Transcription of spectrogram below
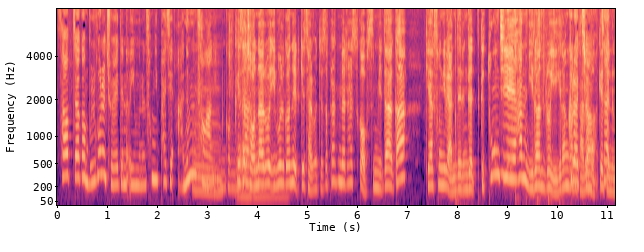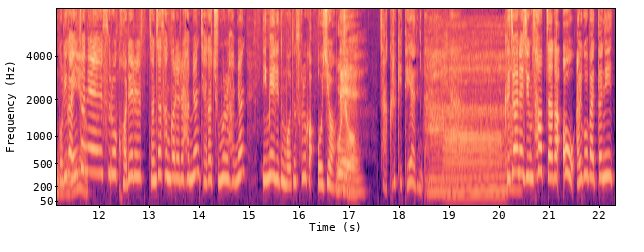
사업자가 물건을 줘야 되는 의무는 성립하지 않은 상황인 겁니다. 음. 그래서 전화로 이 물건을 이렇게 잘못해서 판매를 할 수가 없습니다가 계약 성립이 안 되는 게 그 통지의 한 일환으로 얘기를 한 거랑 다름없게 자, 되는 거군요. 우리가 인터넷으로 거래를 전자상거래를 하면 제가 주문을 하면 이메일이든 뭐든 서류가 오죠. 오죠. 네. 자 그렇게 돼야 된다. 아. 그 전에 지금 사업자가 어 알고 봤더니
